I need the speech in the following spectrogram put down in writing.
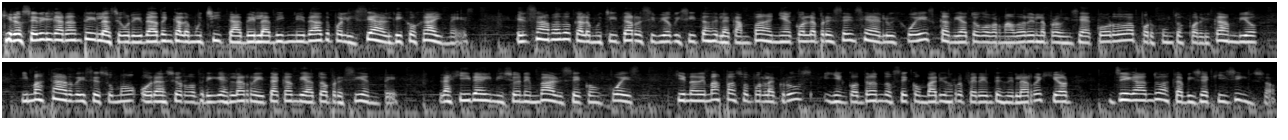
Quiero ser el garante de la seguridad en Calamuchita, de la dignidad policial, dijo Jaimes. El sábado, Calamuchita recibió visitas de la campaña con la presencia de Luis Juez, candidato a gobernador en la provincia de Córdoba por Juntos por el Cambio, y más tarde se sumó Horacio Rodríguez Larreta, candidato a presidente. La gira inició en Embalse con Juez, quien además pasó por la Cruz y encontrándose con varios referentes de la región, llegando hasta Villa Quillinzo.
